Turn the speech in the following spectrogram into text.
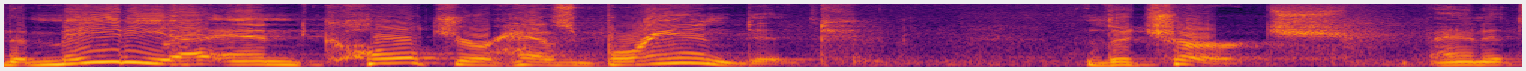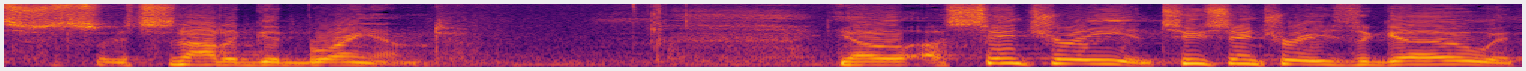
The media and culture has branded the church, and it's, it's not a good brand. You know, a century and two centuries ago, and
